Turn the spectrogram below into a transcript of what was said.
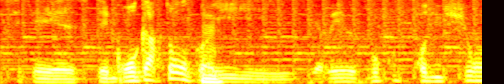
c'était c'était gros carton quoi, hmm. il, y avait beaucoup de productions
